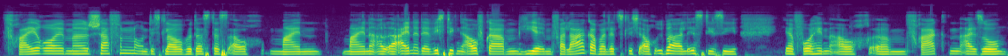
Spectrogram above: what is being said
Freiräume schaffen? Und ich glaube, dass das auch mein meine, äh, eine der wichtigen Aufgaben hier im Verlag, aber letztlich auch überall ist, die Sie ja vorhin auch ähm, fragten. Also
